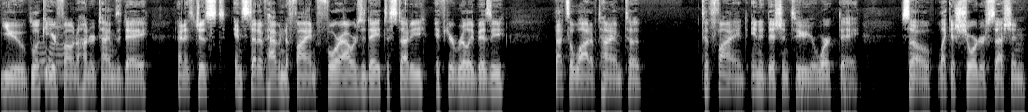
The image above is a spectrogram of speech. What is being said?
you look mm-hmm. at your mm-hmm. phone a hundred times a day, and it's just instead of having to find four hours a day to study if you're really busy, that's a lot of time to to find in addition to your workday. So, like a shorter session.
